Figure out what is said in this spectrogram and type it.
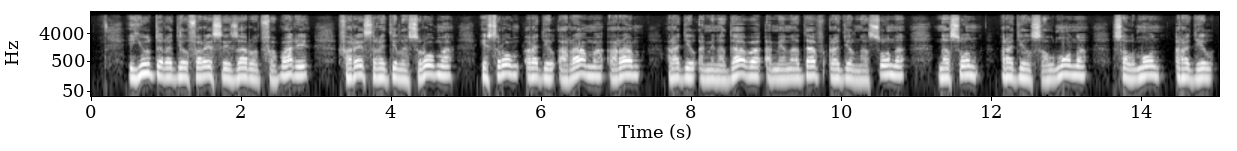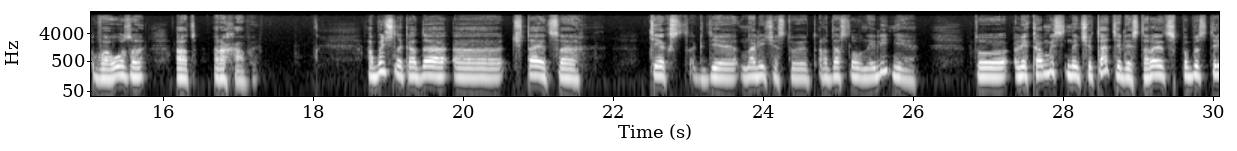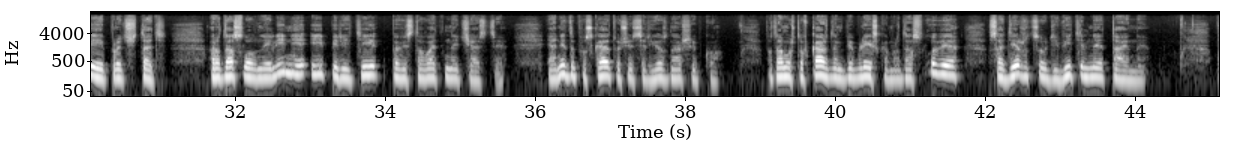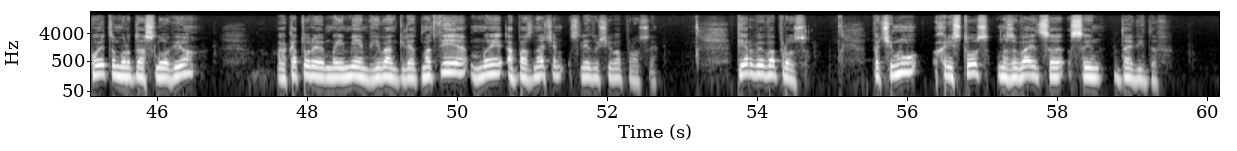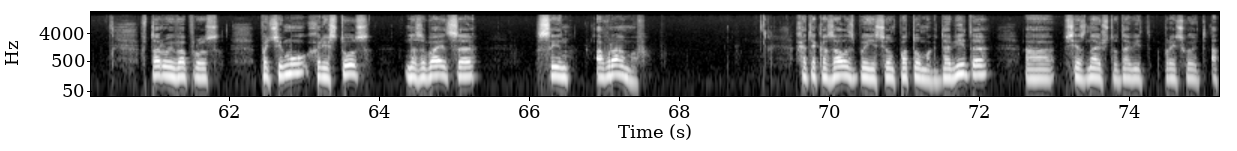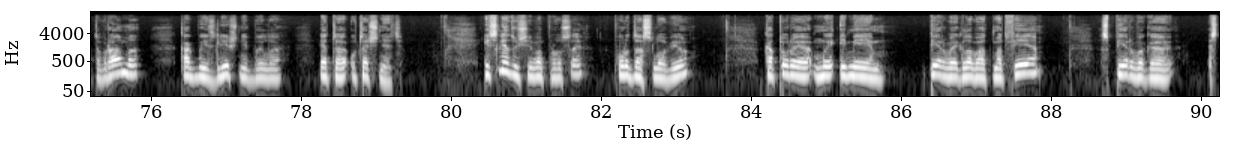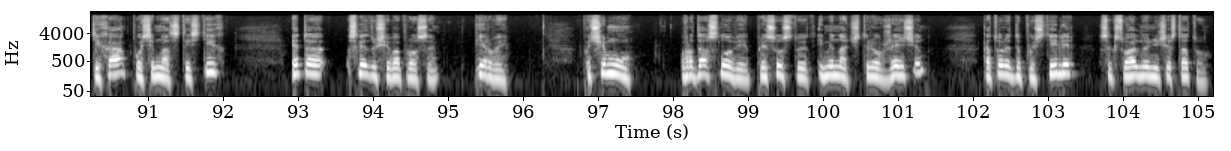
Иуда родил Фареса и Зару от Фарес родил Исрома, Исром родил Арама, Арам родил Аминадава, Аминадав родил Насона, Насон родил Салмона, Салмон родил Ваоза от Рахавы. Обычно, когда э, читается текст, где наличествуют родословные линии, то легкомысленные читатели стараются побыстрее прочитать родословные линии и перейти к повествовательной части. И они допускают очень серьезную ошибку, потому что в каждом библейском родословии содержатся удивительные тайны. По этому родословию – которые мы имеем в Евангелии от Матфея, мы обозначим следующие вопросы. Первый вопрос. Почему Христос называется сын Давидов? Второй вопрос. Почему Христос называется сын Авраамов? Хотя, казалось бы, если он потомок Давида, а все знают, что Давид происходит от Авраама – как бы излишне было это уточнять. И следующие вопросы по родословию, которые мы имеем, первая глава от Матфея, с первого стиха по 17 стих, это следующие вопросы. Первый. Почему в родословии присутствуют имена четырех женщин, которые допустили сексуальную нечистоту?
